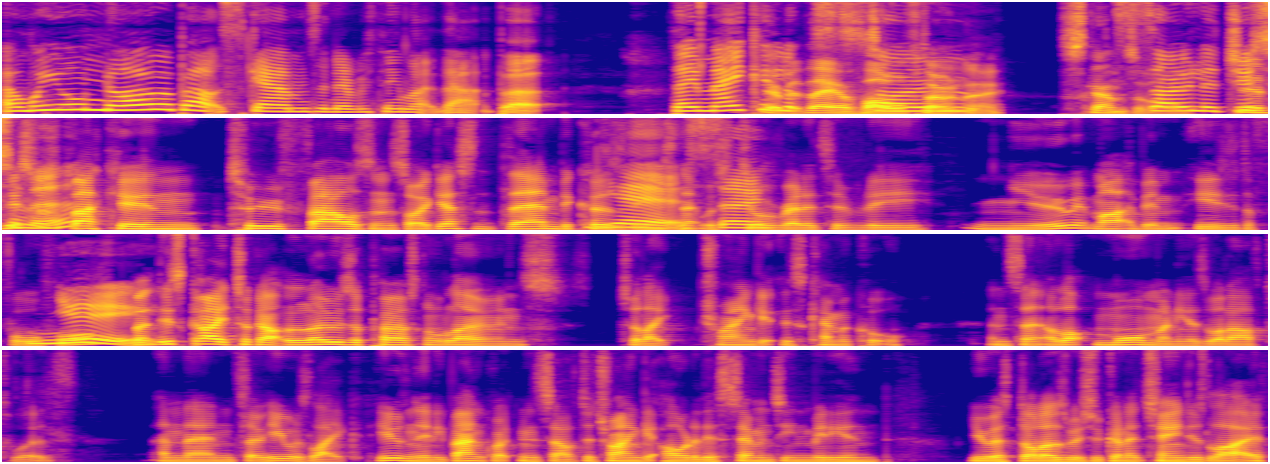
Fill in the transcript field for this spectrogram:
And we all know about scams and everything like that, but they make it Yeah, look but they evolve, so, don't they? Scams of so old. Yeah, this was back in 2000, so I guess then because the internet was so- still relatively new, it might have been easy to fall New. for. But this guy took out loads of personal loans to like try and get this chemical, and sent a lot more money as well afterwards. And then so he was like he was nearly bankrupting himself to try and get hold of this 17 million US dollars, which was going to change his life.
